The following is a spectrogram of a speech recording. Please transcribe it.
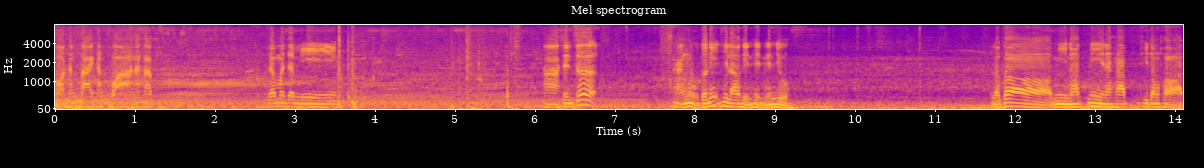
ถอดทั้งซ้ายทั้งขวานะครับ แล้วมันจะมี อ่า เซนเซอร์ หางหนูตัวนี้ที่เราเห็นเห็นกันอยู่ แล้วก็มีน็อตนี่นะครับ ที่ต้องถอด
